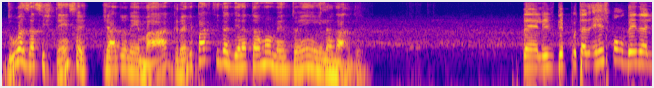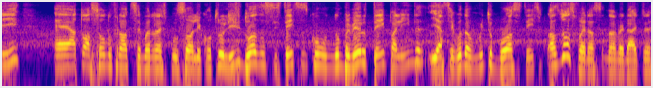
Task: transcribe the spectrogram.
Duas assistências já do Neymar, grande partida dele até o momento, hein, Leonardo? É, ele tá respondendo ali é, a atuação no final de semana na expulsão ali contra o Lille, duas assistências com, no primeiro tempo ainda, e a segunda muito boa assistência. As duas foi, na, na verdade, né?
